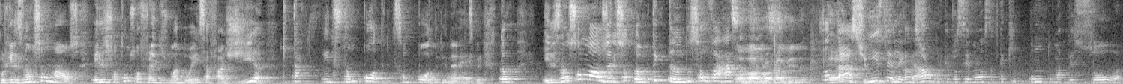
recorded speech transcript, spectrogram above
porque eles não são maus, eles só estão sofrendo de uma doença, a fagia, que tá. Eles estão podres, são podres, né? É. Então, eles não são maus, eles só estão tentando salvar a raça Salvar a deles. própria vida. Fantástico. É, isso é fantástico. legal porque você mostra até que ponto uma pessoa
